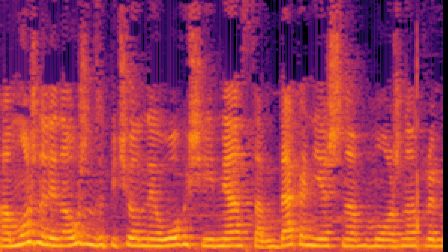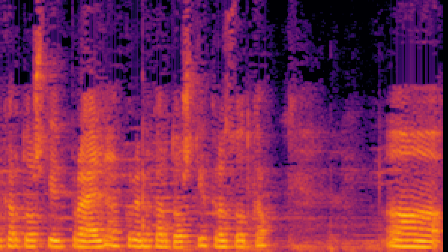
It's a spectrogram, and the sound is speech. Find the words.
А можно ли на ужин запеченные овощи и мясо? Да, конечно, можно, кроме картошки, правильно, кроме картошки, красотка. А,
